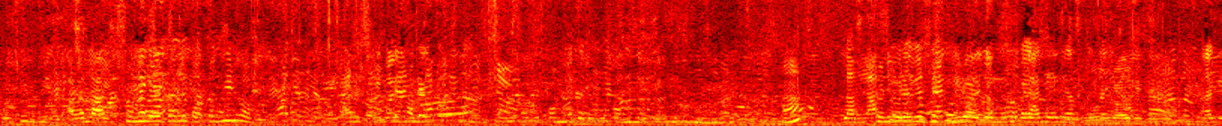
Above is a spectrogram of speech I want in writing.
প্রচুর ভিড়। আর লাস্ট শনিবারে তাহলে কত ভিড় হবে? আর সবাই ভাবে হ্যাঁ? লাস্ট শনিবারে বেশি ভিড় হয় জন্য সবাই আগে আগে আসতে চাই আগে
